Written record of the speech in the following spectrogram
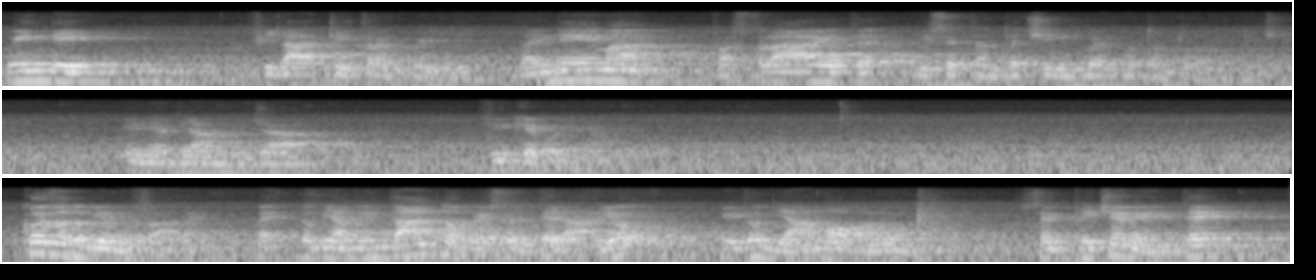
Quindi filati tranquilli, Dynema, Fast Flight, di 75, 81, 15 e ne abbiamo già finché vogliamo. Cosa dobbiamo fare? Beh, dobbiamo intanto, questo è il telaio, e dobbiamo semplicemente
